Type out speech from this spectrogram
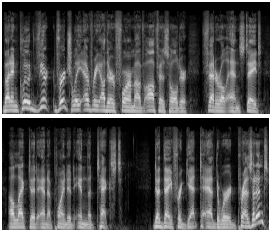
but include vir- virtually every other form of office holder, federal and state, elected and appointed in the text? Did they forget to add the word president?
